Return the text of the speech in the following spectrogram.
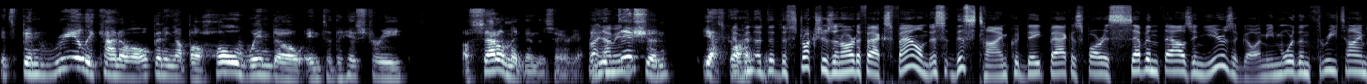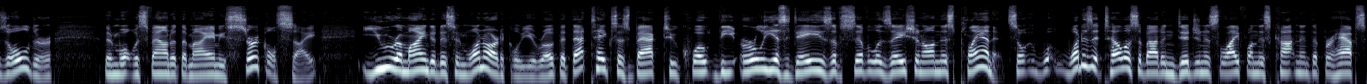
it's been really kind of opening up a whole window into the history of settlement in this area. Right, In I mean- addition, yes, go uh, ahead. the, the structures and artifacts found this this time could date back as far as 7,000 years ago. I mean, more than three times older than what was found at the Miami Circle site. You reminded us in one article you wrote that that takes us back to, quote, the earliest days of civilization on this planet. So, wh- what does it tell us about indigenous life on this continent that perhaps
